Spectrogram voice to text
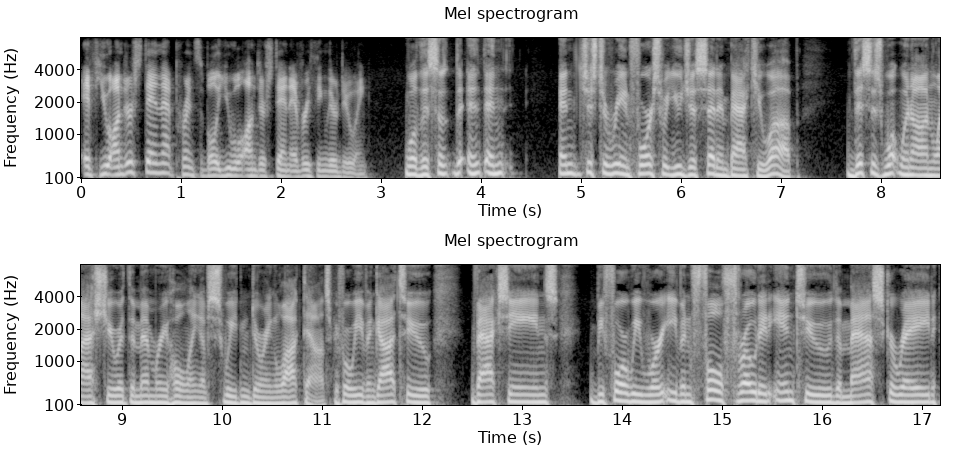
If you understand that principle, you will understand everything they're doing. Well, this is and and and just to reinforce what you just said and back you up, this is what went on last year with the memory holding of Sweden during lockdowns. Before we even got to vaccines, before we were even full throated into the masquerade,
